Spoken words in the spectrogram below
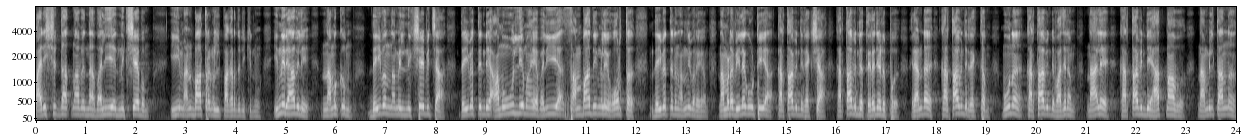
പരിശുദ്ധാത്മാവെന്ന വലിയ നിക്ഷേപം ഈ മൺപാത്രങ്ങളിൽ പകർന്നിരിക്കുന്നു. ഇന്ന് രാവിലെ നമുക്കും ദൈവം നമ്മിൽ നിക്ഷേപിച്ച ദൈവത്തിന്റെ അമൂല്യമായ വലിയ സമ്പാദ്യങ്ങളെ ഓർത്ത് ദൈവത്തിന് നന്ദി പറയാം. നമ്മുടെ വില കൂട്ടിയ കർത്താവിന്റെ രക്ഷ കർത്താവിന്റെ തിരഞ്ഞെടുപ്പ് രണ്ട് കർത്താവിന്റെ രക്തം മൂന്ന് കർത്താവിന്റെ വചനം നാല് കർത്താവിന്റെ ആത്മാവ് നമ്മിൽ തന്ന്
